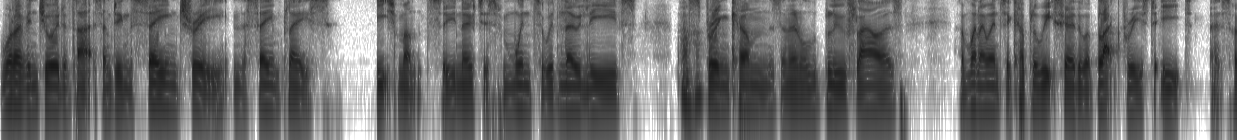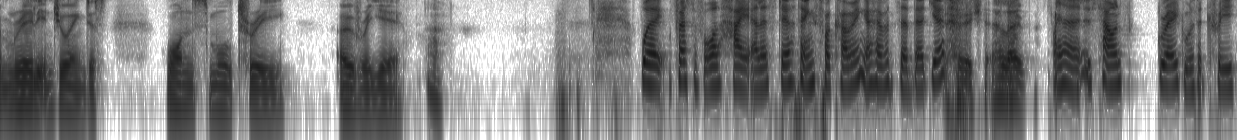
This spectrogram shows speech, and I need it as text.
what I've enjoyed of that is I'm doing the same tree in the same place each month. So you notice from winter with no leaves, uh-huh. spring comes, and then all the blue flowers. And when I went a couple of weeks ago, there were blackberries to eat. Uh, so I'm really enjoying just one small tree over a year. Ah. Well, first of all, hi, Alistair. Thanks for coming. I haven't said that yet. Hello. Uh, it sounds great with a tree.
